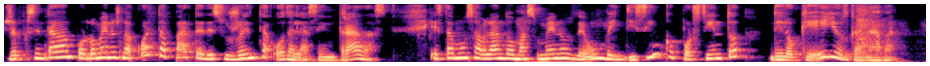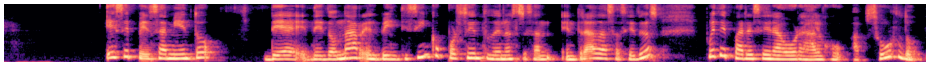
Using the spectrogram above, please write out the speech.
representaban por lo menos la cuarta parte de su renta o de las entradas. Estamos hablando más o menos de un 25% de lo que ellos ganaban. Ese pensamiento de, de donar el 25% de nuestras entradas hacia Dios puede parecer ahora algo absurdo,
